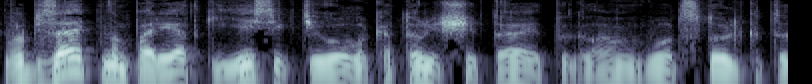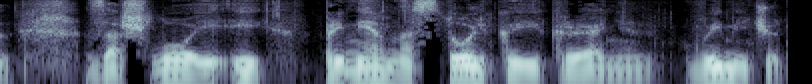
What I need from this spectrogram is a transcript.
в обязательном порядке есть ихтиолог, который считает по головам, вот столько-то зашло, и, и примерно столько икры они вымечут.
